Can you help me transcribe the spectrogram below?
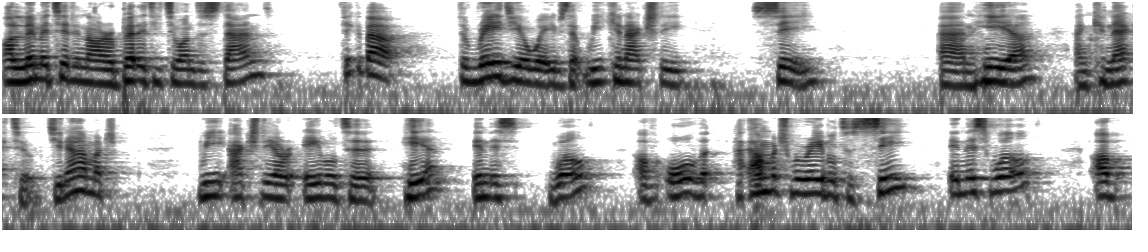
are limited in our ability to understand. Think about the radio waves that we can actually see and hear and connect to. Do you know how much we actually are able to hear in this world? Of all the, how much we're able to see in this world? Of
